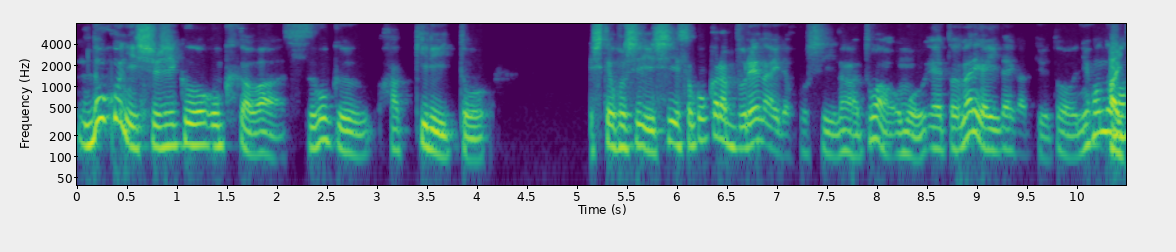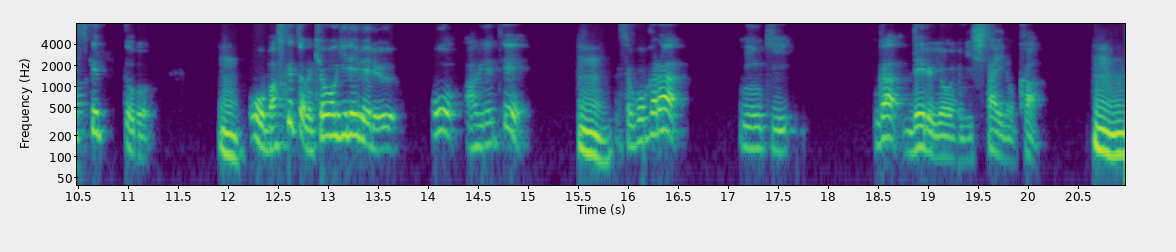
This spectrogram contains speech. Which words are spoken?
どこに主軸を置くかはすごくはっきりとしてほしいし、そこからブレないでほしいなとは思う。えっと、何が言いたいかっていうと、日本のはいバスケットうん。を、バスケットの競技レベルを上げて、うん。そこから人気が出るようにしたいのか、うん。うん。うん。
